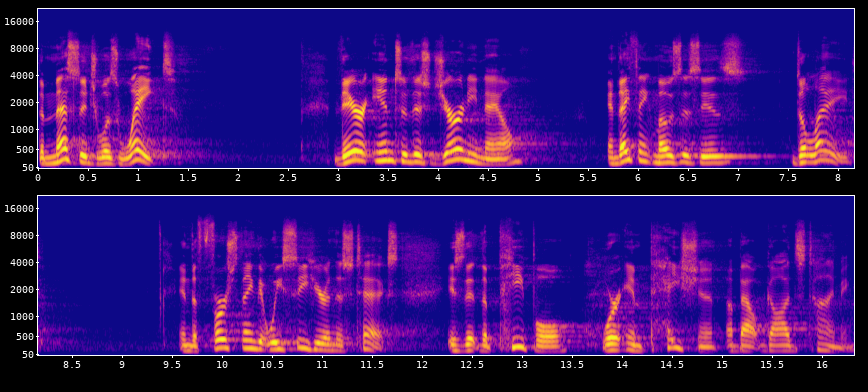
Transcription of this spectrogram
The message was wait. They're into this journey now, and they think Moses is delayed. And the first thing that we see here in this text is that the people were impatient about God's timing.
